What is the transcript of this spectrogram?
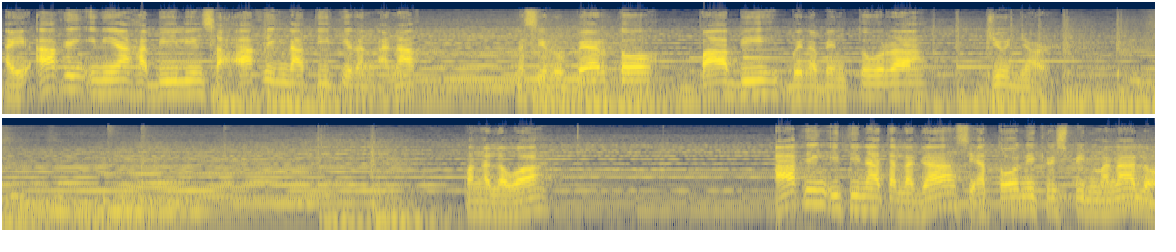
ay aking inihahabilin sa aking natitirang anak na si Roberto Bobby Benaventura Jr. Pangalawa, aking itinatalaga si Atty. Crispin Manalo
